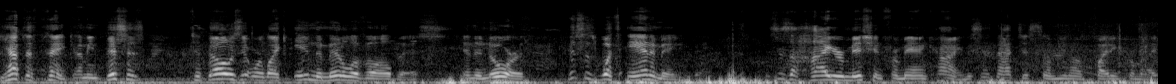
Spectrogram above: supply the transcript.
you have to think. I mean, this is to those that were like in the middle of all this in the North. This is what's animating them. This is a higher mission for mankind. This is not just some, you know, I'm fighting for my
